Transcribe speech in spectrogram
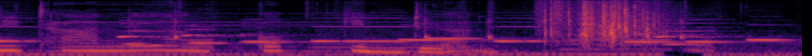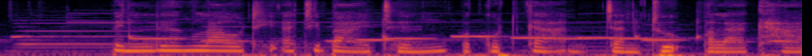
นิทานเรื่องกบกินเดือน เป็นเรื่องเล่าที่อธิบายถึงปรากฏการณ์จันทุปราคา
